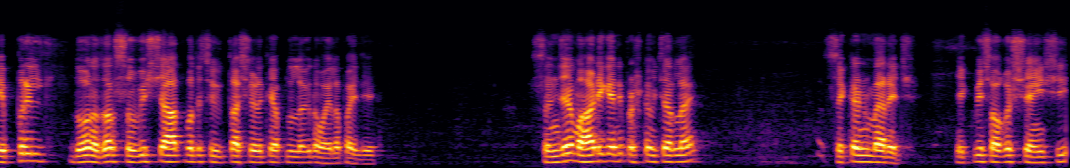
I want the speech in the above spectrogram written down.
एप्रिल दोन हजार सव्वीसच्या आतमध्ये स्मिता शेळके आपलं लग्न व्हायला पाहिजे. संजय महाडिक यांनी प्रश्न विचारलाय. सेकंड मॅरेज एकवीस ऑगस्ट शहाऐंशी.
